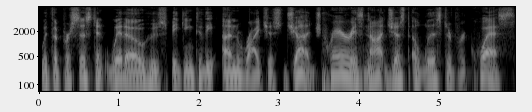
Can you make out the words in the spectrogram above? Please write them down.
with the persistent widow who's speaking to the unrighteous judge. Prayer is not just a list of requests,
